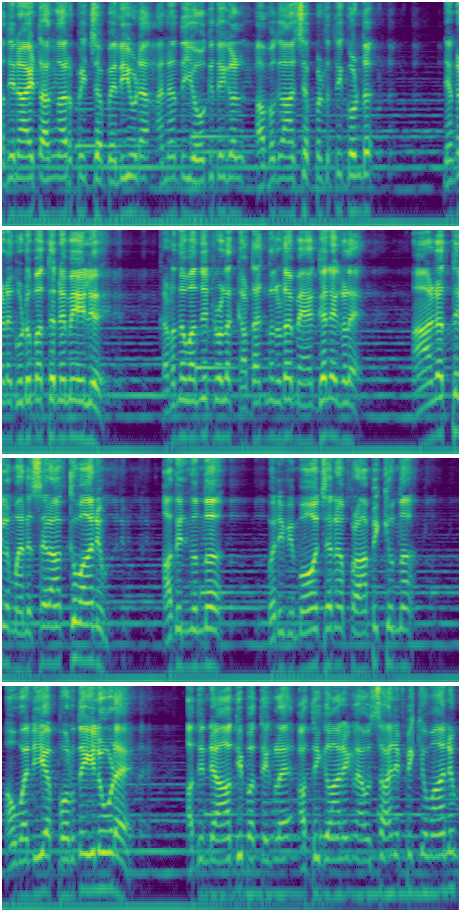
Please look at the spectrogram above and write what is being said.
അതിനായിട്ട് അങ്ങ് അർപ്പിച്ച ബലിയുടെ അനന്ത യോഗ്യതകൾ അവകാശപ്പെടുത്തിക്കൊണ്ട് ഞങ്ങളുടെ കുടുംബത്തിന്റെ മേൽ കടന്നു വന്നിട്ടുള്ള കടങ്ങളുടെ മേഖലകളെ ആഴത്തിൽ മനസ്സിലാക്കുവാനും അതിൽ നിന്ന് ഒരു വിമോചനം പ്രാപിക്കുന്ന ആ വലിയ പൊറുതയിലൂടെ അതിന്റെ ആധിപത്യങ്ങളെ അധികാരങ്ങളെ അവസാനിപ്പിക്കുവാനും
